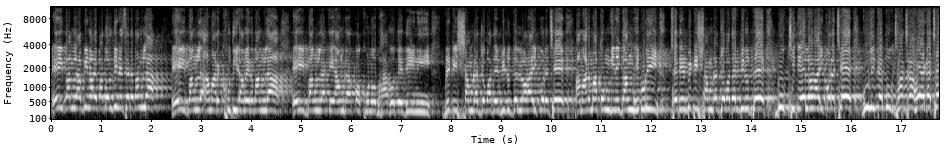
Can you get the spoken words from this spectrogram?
এই বাংলা বিনয় বাদল দীনেশের বাংলা। এই বাংলা আমার ক্ষুদিরামের বাংলা। এই বাংলাকে আমরা কখনো ভাগ হতে দিইনি। ব্রিটিশ সাম্রাজ্যবাদের বিরুদ্ধে লড়াই করেছে আমার মাতঙ্গিনী গান্ধী বুড়ি। সেদিন ব্রিটিশ সাম্রাজ্যবাদের বিরুদ্ধে বুক চিতিয়ে লড়াই করেছে। গুলিতে বুক ঝাঁঝরা হয়ে গেছে।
